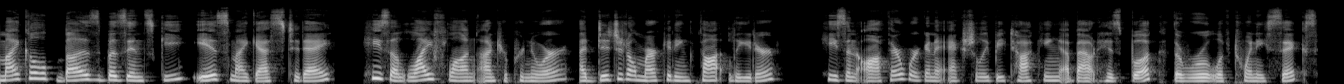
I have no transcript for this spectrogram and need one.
Michael Buzz Baczynski is my guest today. He's a lifelong entrepreneur, a digital marketing thought leader. He's an author. We're going to actually be talking about his book, The Rule of 26,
